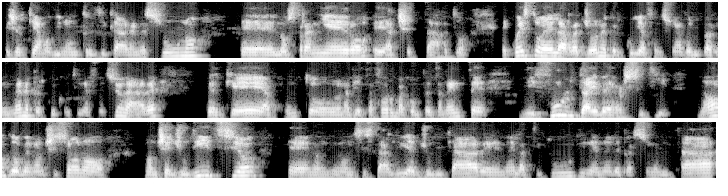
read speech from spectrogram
e cerchiamo di non criticare nessuno, eh, lo straniero è accettato. E questa è la ragione per cui ha funzionato il Burning Man e per cui continua a funzionare, perché è appunto una piattaforma completamente di full diversity, no? dove non, sono, non, c'è giudizio, eh, non, non, si sta lì a giudicare né l'attitudine né le personalità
